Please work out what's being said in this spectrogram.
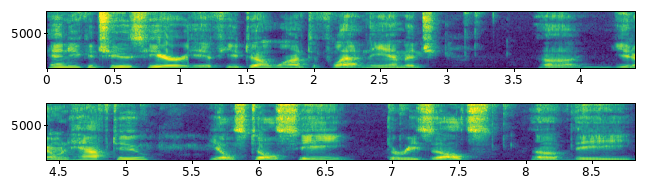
And you can choose here if you don't want to flatten the image, uh, you don't have to. You'll still see the results of the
